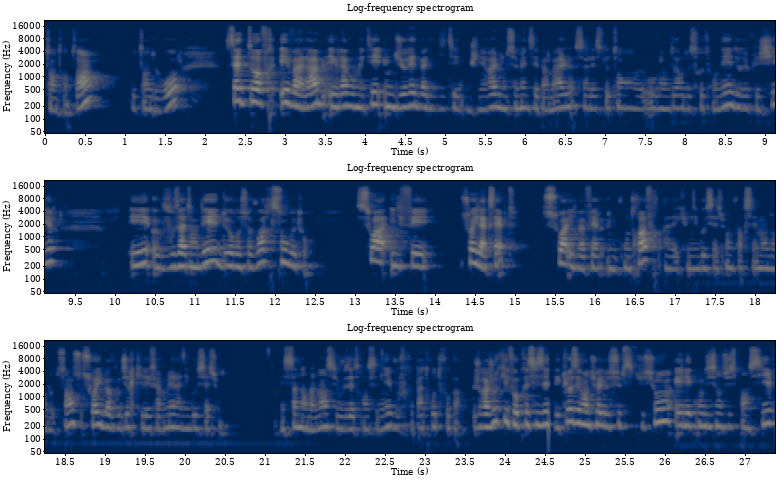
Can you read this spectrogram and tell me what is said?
tant, tant, tant, de tant d'euros. Cette offre est valable et là vous mettez une durée de validité. En général, une semaine c'est pas mal, ça laisse le temps euh, au vendeur de se retourner, de réfléchir et euh, vous attendez de recevoir son retour. Soit il fait, soit il accepte, soit il va faire une contre-offre avec une négociation forcément dans l'autre sens, soit il va vous dire qu'il est fermé à la négociation. Mais ça, normalement, si vous êtes renseigné, vous ferez pas trop de faux pas. Je rajoute qu'il faut préciser les clauses éventuelles de substitution et les conditions suspensives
